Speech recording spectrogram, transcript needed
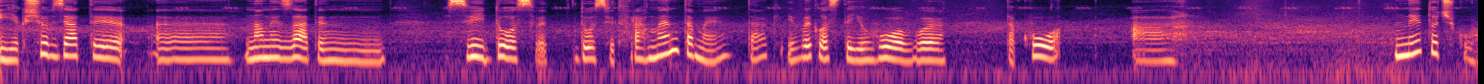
І якщо взяти, е, нанизати свій досвід, досвід фрагментами, так, і викласти його в таку а, ниточку,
